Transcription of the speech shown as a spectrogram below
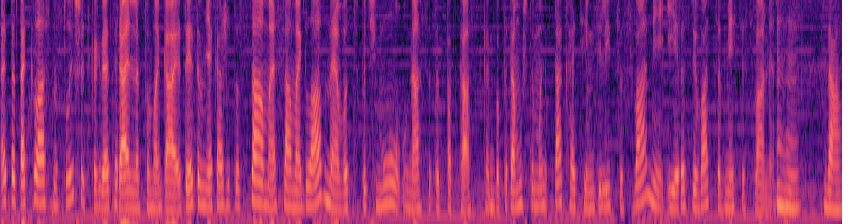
это так классно слышать, когда это реально помогает. И это, мне кажется, самое-самое главное, вот почему у нас этот подкаст. Как бы потому что мы так хотим делиться с вами и развиваться вместе с вами. Угу. Да.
